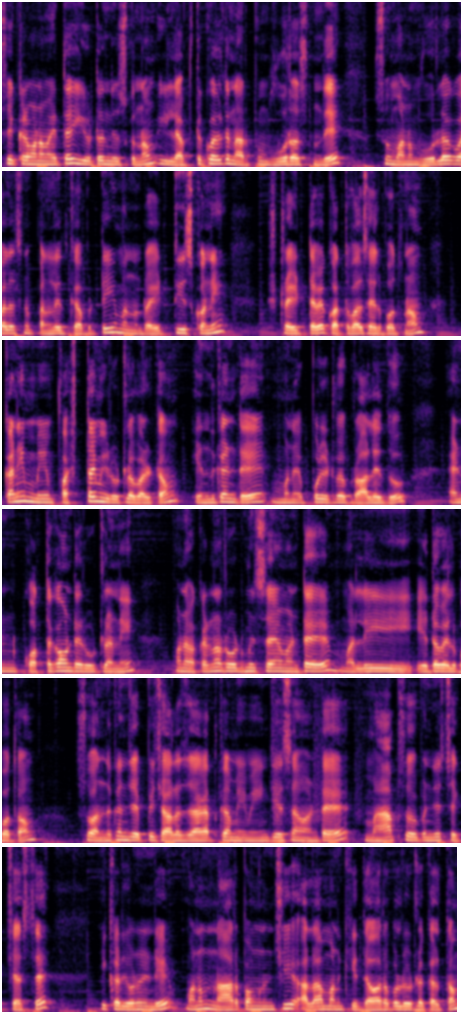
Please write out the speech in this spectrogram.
సో ఇక్కడ మనమైతే యూటర్న్ తీసుకున్నాం. ఈ లెఫ్ట్కి వెళ్తే నరపం ఊరు వస్తుంది సో మనం ఊర్లోకి వెళ్ళాల్సిన పని లేదు కాబట్టి మనం రైట్ తీసుకొని స్ట్రైట్ అవే కొత్త వలస వెళ్ళిపోతున్నాం కానీ మేము ఫస్ట్ టైం ఈ రూట్లో వెళ్ళటం. ఎందుకంటే మనం ఎప్పుడు ఇటువైపు రాలేదు. అండ్ కొత్తగా ఉంటాయి రూట్లన్నీ మనం ఎక్కడైనా రోడ్ మిస్ అయ్యామంటే మళ్ళీ ఏటో వెళ్ళిపోతాం. సో అందుకని చెప్పి చాలా జాగ్రత్తగా మేము ఏం చేసామంటే మ్యాప్స్ ఓపెన్ చేసి చెక్ చేస్తే ఇక్కడ చూడండి మనం నారపం నుంచి అలా మనకి దేవరపల్లి రూట్లోకి వెళ్తాం.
